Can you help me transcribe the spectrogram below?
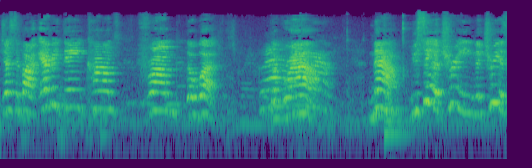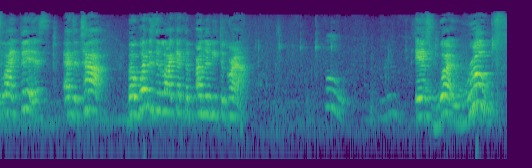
just about everything comes from the what? The ground. Now, you see a tree, and the tree is like this at the top, but what is it like at the underneath the ground? Food. It's what? Roots.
